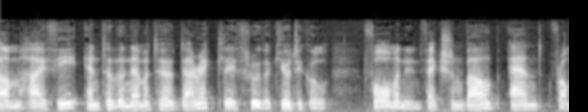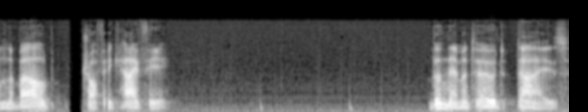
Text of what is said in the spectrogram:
Some hyphae enter the nematode directly through the cuticle, form an infection bulb, and from the bulb, trophic hyphae. The nematode dies.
